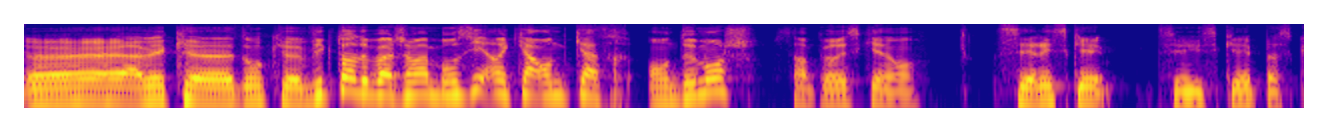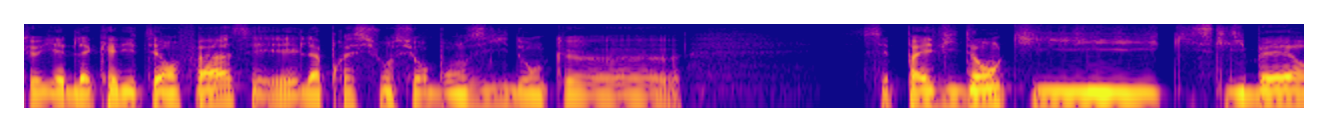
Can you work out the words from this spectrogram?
Euh, avec euh, donc victoire de Benjamin Bonzi, 1,44 en deux manches, c'est un peu risqué, non? C'est risqué. C'est risqué parce qu'il y a de la qualité en face et la pression sur Bonzi. Donc, c'est pas évident qu'il se libère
